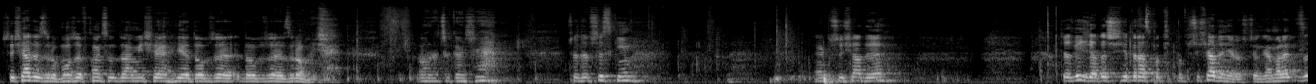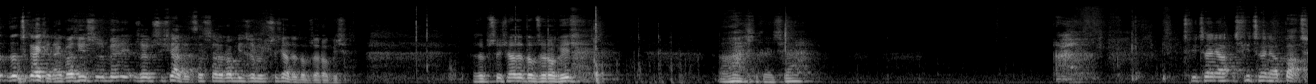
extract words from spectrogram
Przysiady zrób, może w końcu uda mi się je dobrze, dobrze zrobić. Dobra, czekajcie. Przede wszystkim, jak przysiady, Chociaż widzicie, ja też się teraz pod, pod przysiady nie rozciągam, ale zaczekajcie, najważniejsze, żeby, żeby przysiady. Co trzeba robić, żeby przysiady dobrze robić? Żeby przysiady dobrze robić. Dobra, czekajcie. Ćwiczenia, ćwiczenia, patrz.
